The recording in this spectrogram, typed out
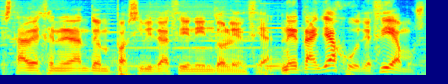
está degenerando en pasividad y en indolencia. Netanyahu, decíamos,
